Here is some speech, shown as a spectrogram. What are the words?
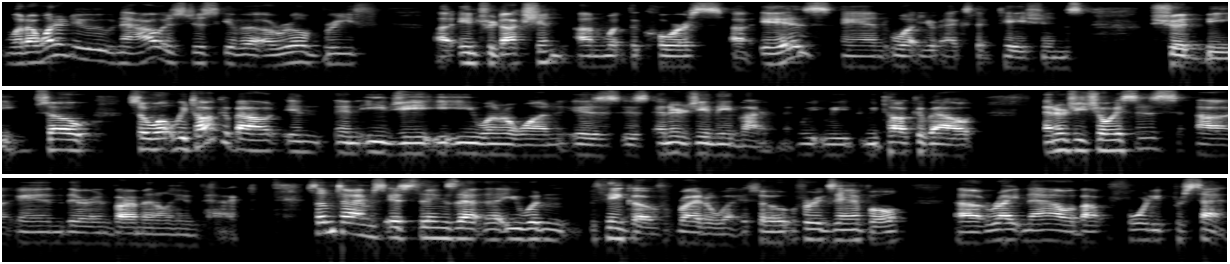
what I want to do now is just give a, a real brief uh, introduction on what the course uh, is and what your expectations should be. So, so what we talk about in, in EGEE 101 is, is energy and the environment. We, we, we talk about energy choices uh, and their environmental impact. Sometimes it's things that, that you wouldn't think of right away. So for example, uh, right now about 40%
